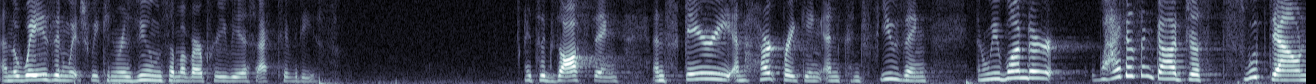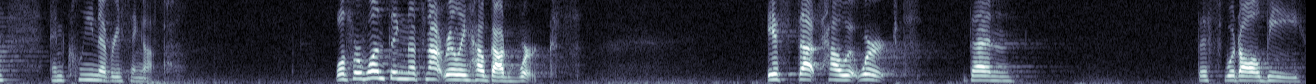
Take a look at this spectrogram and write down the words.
and the ways in which we can resume some of our previous activities. It's exhausting and scary and heartbreaking and confusing, and we wonder why doesn't God just swoop down and clean everything up? Well, for one thing, that's not really how God works. If that's how it worked, then this would all be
